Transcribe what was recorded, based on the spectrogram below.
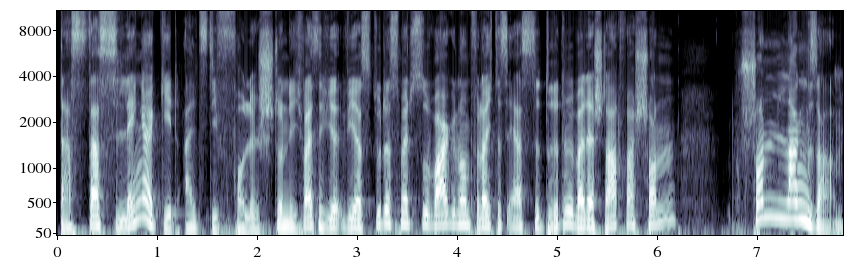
dass das länger geht als die volle Stunde. Ich weiß nicht, wie, wie hast du das Match so wahrgenommen? Vielleicht das erste Drittel, weil der Start war schon, schon langsam.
